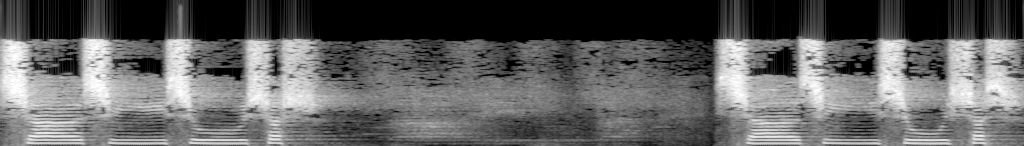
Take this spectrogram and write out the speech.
Sha shi shu shash. Sha shi shu shash.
